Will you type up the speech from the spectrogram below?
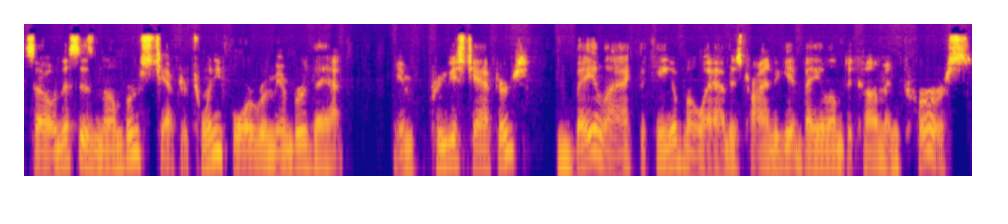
So this is Numbers chapter 24. Remember that in previous chapters, Balak, the king of Moab, is trying to get Balaam to come and curse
